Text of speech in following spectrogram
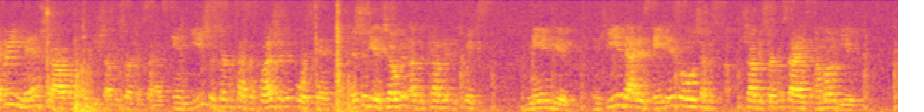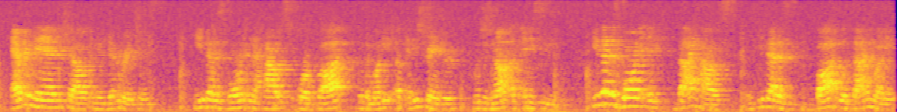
Every man child among you shall be circumcised, and ye shall circumcise the flesh of your foreskin. This shall be a token of the covenant betwixt you. And he that is eight days old shall be, shall be circumcised among you. Every man shall in your generations, he that is born in the house or bought with the money of any stranger, which is not of any seed. He that is born in thy house, and he that is bought with thy money,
